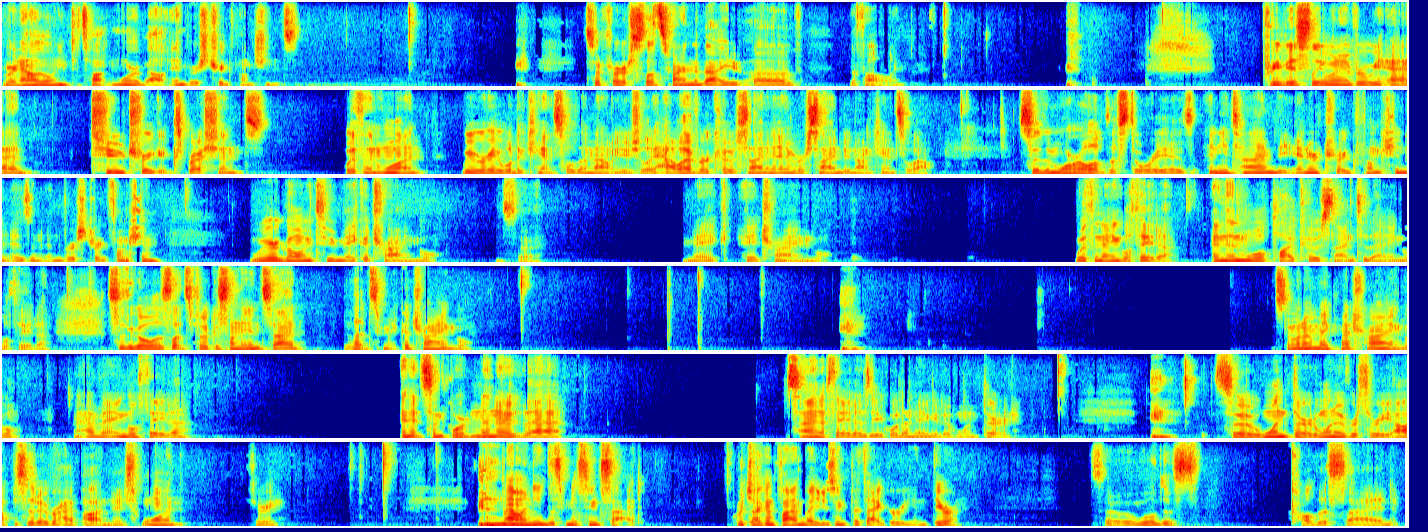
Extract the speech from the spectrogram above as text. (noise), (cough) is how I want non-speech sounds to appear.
We're now going to talk more about inverse trig functions. So first, let's find the value of the following. Previously, whenever we had two trig expressions within one, we were able to cancel them out usually. However, cosine and inverse sine do not cancel out. So the moral of the story is anytime the inner trig function is an inverse trig function, we're going to make a triangle. So make a triangle with an angle theta. And then we'll apply cosine to that angle theta. So the goal is let's focus on the inside. Let's make a triangle. (clears throat) so when I make my triangle, I have the angle theta and it's important to note that sine of theta is equal to negative one third. (clears throat) so one third, one over three, opposite over hypotenuse, one, three. (clears throat) now I need this missing side, which I can find by using Pythagorean theorem. So we'll just call this side,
